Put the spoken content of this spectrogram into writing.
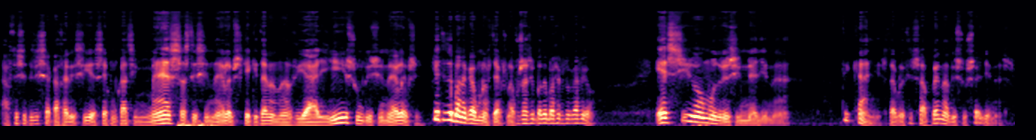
αυτές οι τρεις ακαθαρισίες έχουν κάτσει μέσα στη συνέλευση και κοιτάνε να διαλύσουν τη συνέλευση; Γιατί δεν πάνε κάπου να φτιάξουν, αφού σας είπα δεν πάνε να το γραφείο. Εσύ όμως ρε συνέλληνα, τι κάνεις, θα βρεθείς απέναντι στους Έλληνες.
